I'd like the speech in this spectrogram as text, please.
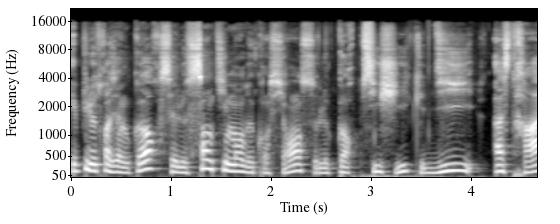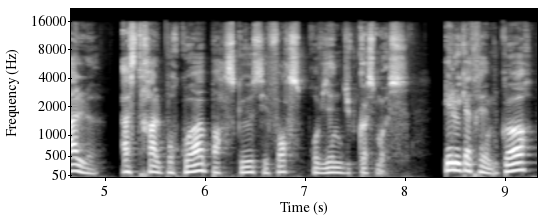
Et puis le troisième corps, c'est le sentiment de conscience, le corps psychique, dit astral. Astral pourquoi? Parce que ces forces proviennent du cosmos. Et le quatrième corps,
